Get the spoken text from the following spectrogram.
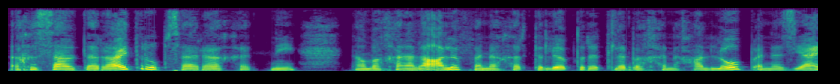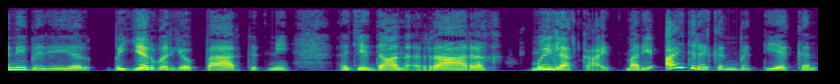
'n gesoute ruiter op sy rug het nie, dan begin hulle al hoe vinniger te loop totdat hulle begin galop. En as jy nie beheer, beheer oor jou perd het nie, het jy dan regtig moeilikheid. Maar die uitdrukking beteken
